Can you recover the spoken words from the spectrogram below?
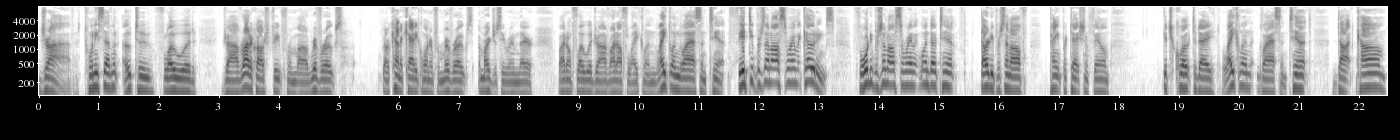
Drive, 2702 Flowwood Drive, right across the street from uh, River Oaks, or kind of catty corner from River Oaks emergency room there, right on Flowwood Drive, right off Lakeland. Lakeland Glass and Tint, 50% off ceramic coatings, 40% off ceramic window tint, 30% off paint protection film. Get your quote today, lakelandglassandtint.com,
